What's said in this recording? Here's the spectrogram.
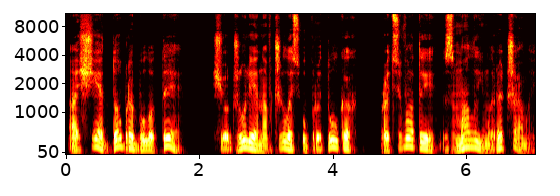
А ще добре було те, що Джулія навчилась у притулках працювати з малими речами.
